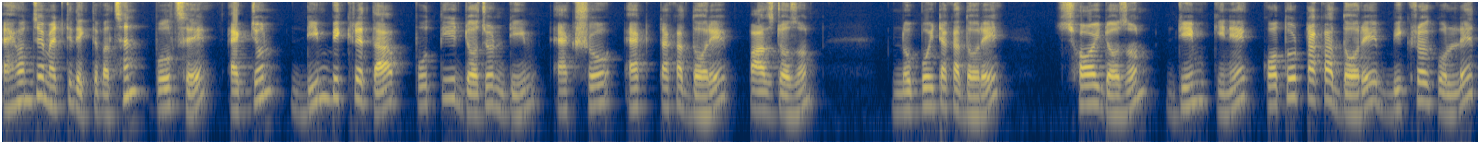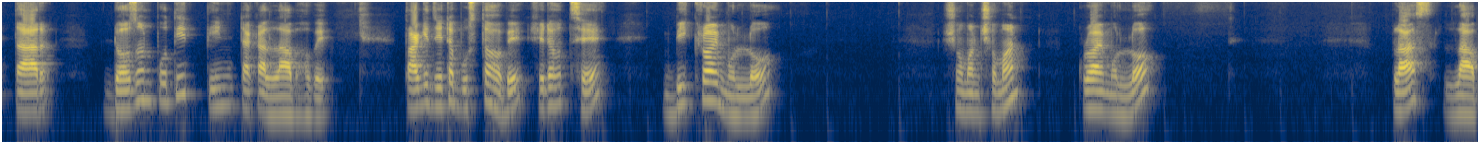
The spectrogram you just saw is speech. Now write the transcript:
এখন যে ম্যাটটি দেখতে পাচ্ছেন, বলছে একজন ডিম বিক্রেতা প্রতি ডজন ডিম একশো এক টাকা দরে, পাঁচ ডজন নব্বই টাকা দরে ছয় ডজন ডিম কিনে কত টাকা দরে বিক্রয় করলে তার ডজন প্রতি তিন টাকা লাভ হবে? তো আগে যেটা বুঝতে হবে সেটা হচ্ছে বিক্রয় মূল্য সমান সমান ক্রয় মূল্য প্লাস লাভ।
